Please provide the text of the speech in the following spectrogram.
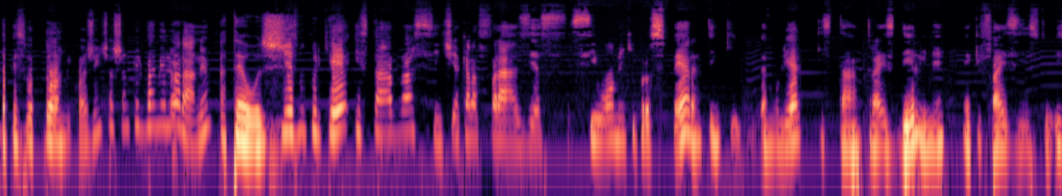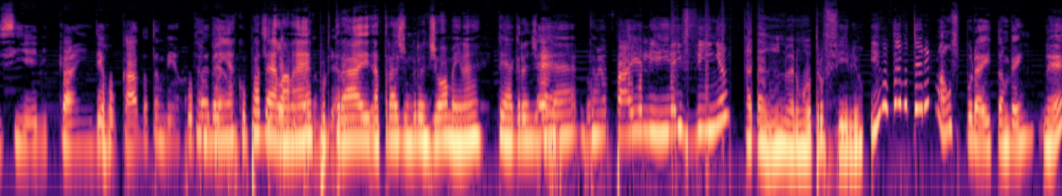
da pessoa que dorme com a gente achando que ele vai melhorar, né? Até hoje. Mesmo porque estava assim, tinha aquela frase, se o homem que prospera tem que a mulher que está atrás dele, né, é que faz isso. E se ele cai em derrocada, também a culpa também é dela. é culpa dela, é culpa né? Por mulher. trás, atrás de um grande homem, né? Tem a grande É, mulher. O Então... meu pai, ele ia e vinha, cada ano era um outro filho. E eu devo ter irmãos por aí também, né?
